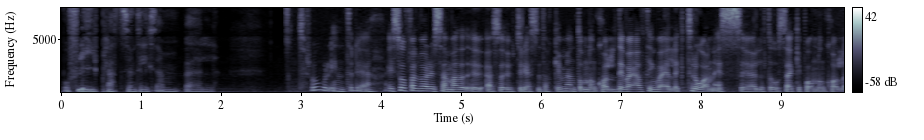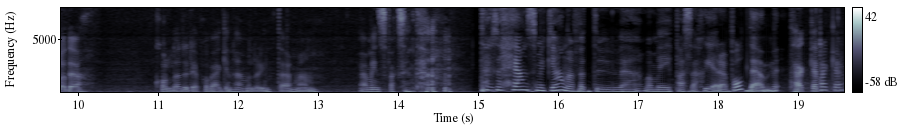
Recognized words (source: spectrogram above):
På flygplatsen till exempel? tror inte det. I så fall var det samma alltså, utresedokument. Om de kollade. Det var, allting var elektroniskt, så jag är lite osäker på om de kollade, kollade det på vägen hem eller inte. Men jag minns faktiskt inte. Tack så hemskt mycket, Anna, för att du eh, var med i Passagerarpodden. Tackar, tackar.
